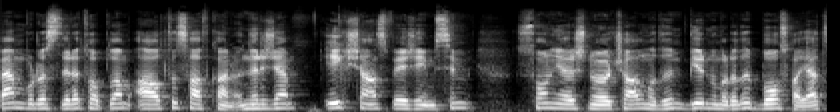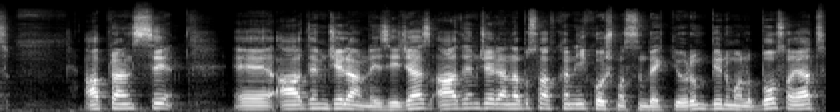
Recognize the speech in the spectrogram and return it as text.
Ben burada sizlere toplam 6 safkan önereceğim. İlk şans vereceğim isim son yarışını ölçü almadığım bir numaralı Boz Hayat. Aprens'i e, Adem Celan'la izleyeceğiz. Adem Celan'la bu safkanın ilk koşmasını bekliyorum. Bir numaralı Boz Hayat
